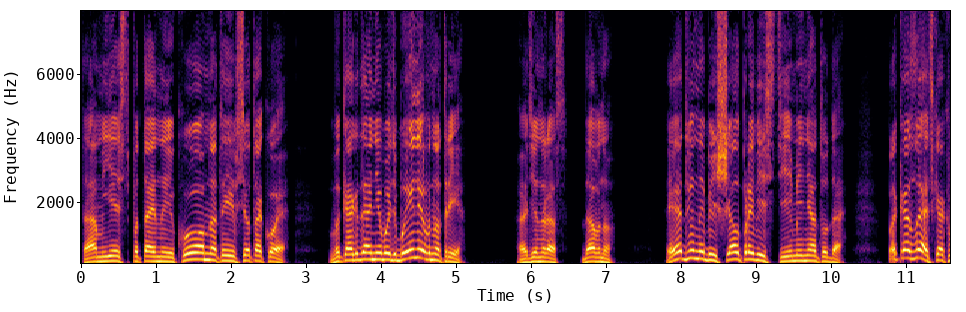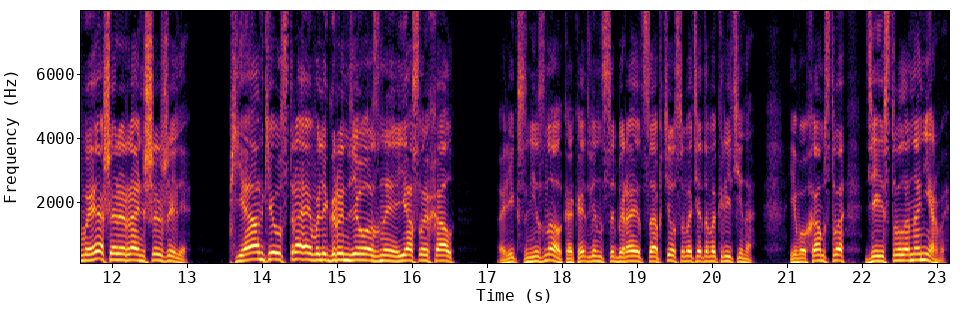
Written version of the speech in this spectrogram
«Там есть потайные комнаты и все такое. Вы когда-нибудь были внутри?» «Один раз. Давно». «Эдвин обещал провести меня туда. Показать, как вы, Эшеры, раньше жили. Пьянки устраивали грандиозные, я слыхал». Рикс не знал, как Эдвин собирается обтесывать этого кретина. Его хамство действовало на нервы.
